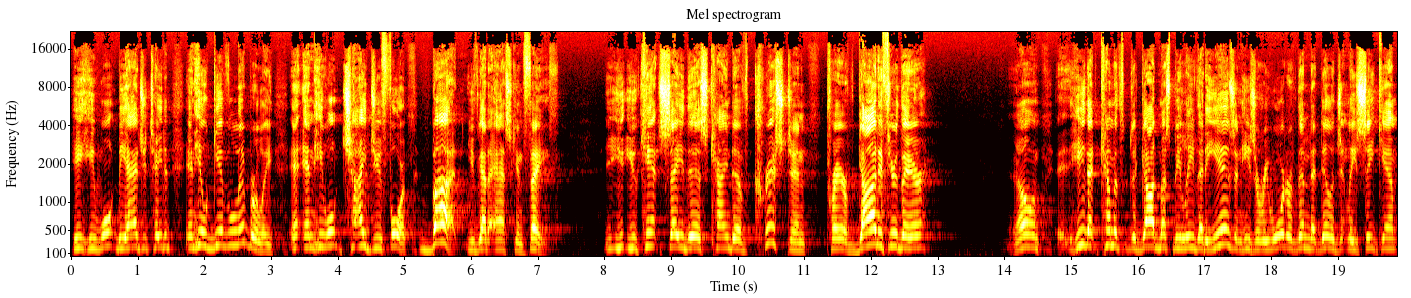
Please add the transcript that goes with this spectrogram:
He, he won't be agitated, and he'll give liberally, and, and he won't chide you for it. But you've got to ask in faith. You, you can't say this kind of Christian prayer of God, if you're there. You know, he that cometh to God must believe that he is, and he's a rewarder of them that diligently seek him.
